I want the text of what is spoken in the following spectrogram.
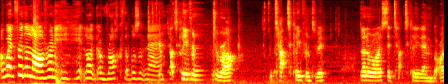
I went through the lava and it hit like a rock that wasn't there. Tactically in front of Ra. And tactically in front of. Don't know why I said tactically then, but I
